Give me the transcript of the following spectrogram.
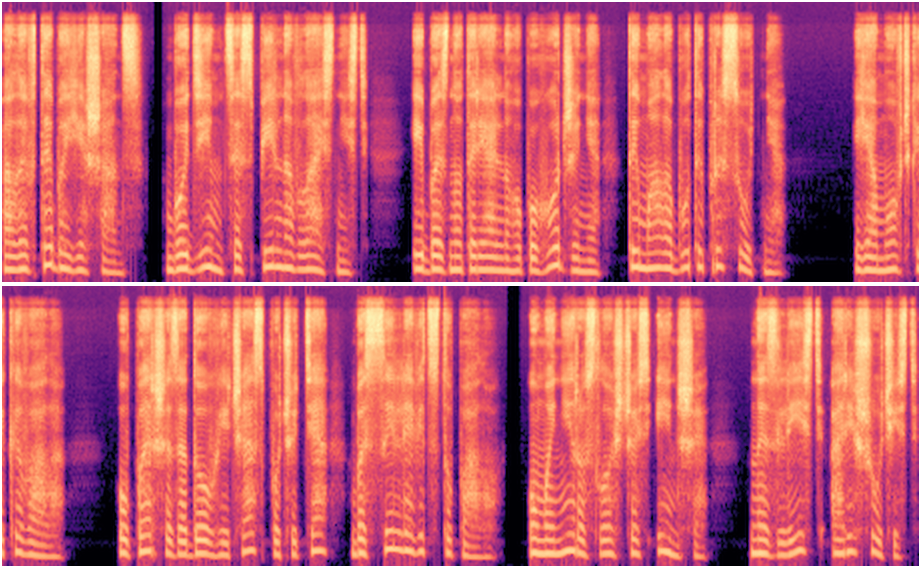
але в тебе є шанс, бо дім це спільна власність, і без нотаріального погодження ти мала бути присутня. Я мовчки кивала. Уперше за довгий час почуття безсилля відступало. У мені росло щось інше не злість, а рішучість.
